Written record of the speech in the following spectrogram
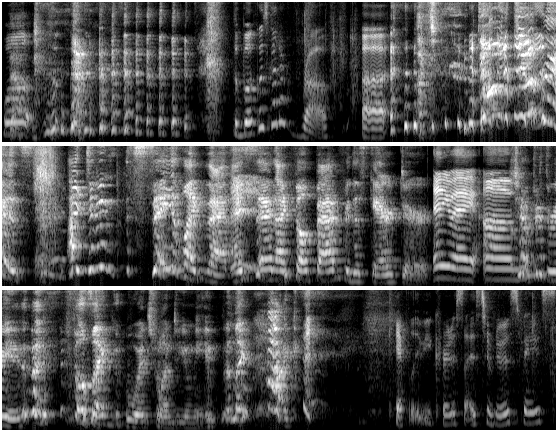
Well, the book was kind of rough. Uh, Don't this! I didn't say it like that. I said I felt bad for this character. anyway, um, Chapter three, then it feels like, which one do you mean? I'm like, fuck. can't believe you criticized him to his face.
